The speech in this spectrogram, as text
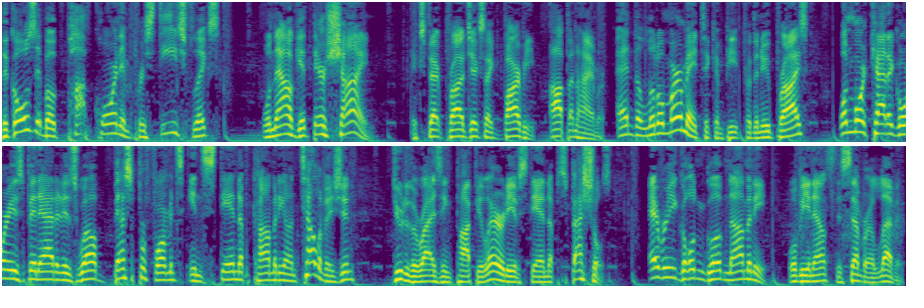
The goals at both popcorn and prestige flicks will now get their shine. Expect projects like Barbie, Oppenheimer, and The Little Mermaid to compete for the new prize. One more category has been added as well Best Performance in Stand Up Comedy on Television due to the rising popularity of stand up specials. Every Golden Globe nominee will be announced December 11th.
